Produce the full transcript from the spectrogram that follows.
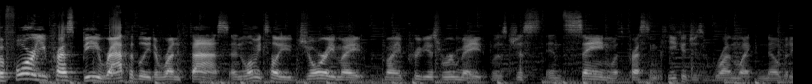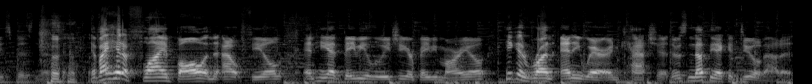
before you press B rapidly to run fast, and let me tell you, Jory, my my previous roommate, was just insane with pressing. He could just run like nobody's business. if I hit a fly ball in the outfield and he had Baby Luigi or Baby Mario, he could run anywhere and catch it. There's nothing I could do about it.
